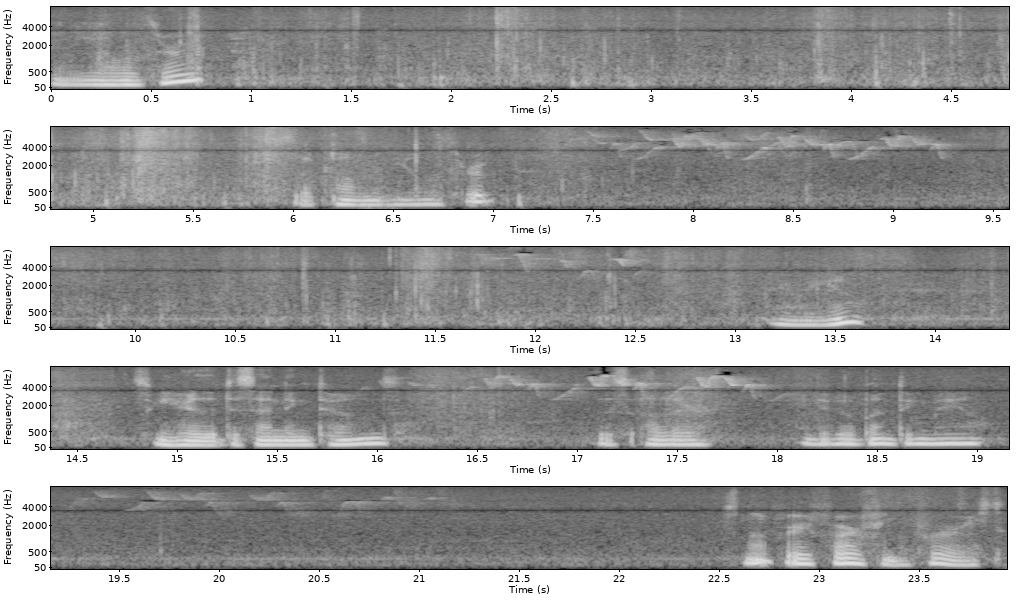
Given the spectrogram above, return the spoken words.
We throat. This is a common yellow throat. There we go. So you can hear the descending tones. This other indigo bunting male. It's not very far from the first.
